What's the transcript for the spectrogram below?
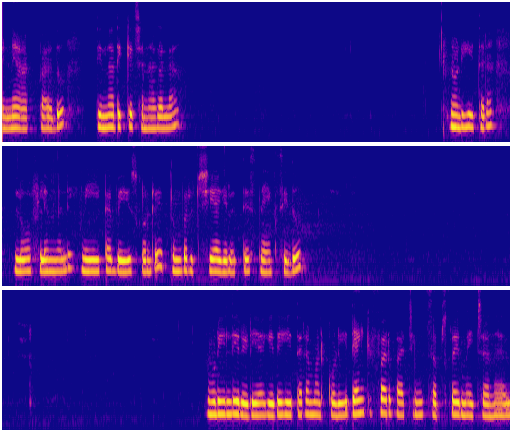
ಎಣ್ಣೆ ಹಾಕ್ಬಾರ್ದು. ತಿನ್ನೋದಕ್ಕೆ ಚೆನ್ನಾಗಲ್ಲ. ನೋಡಿ ಈ ಥರ ಲೋ ಫ್ಲೇಮ್ನಲ್ಲಿ ನೀಟಾಗಿ ಬೇಯಿಸ್ಕೊಂಡ್ರೆ ತುಂಬ ರುಚಿಯಾಗಿರುತ್ತೆ ಸ್ನ್ಯಾಕ್ಸ್ ಇದು. ನೋಡಿ ಇಲ್ಲಿ ರೆಡಿಯಾಗಿದೆ ಈ ಥರ ಮಾಡ್ಕೊಳ್ಳಿ thank you for watching subscribe my channel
